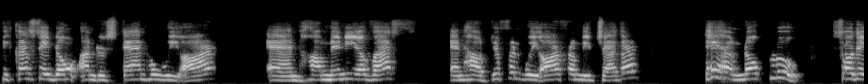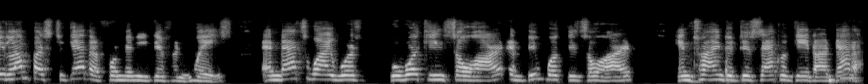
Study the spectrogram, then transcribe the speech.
because they don't understand who we are and how many of us and how different we are from each other, they have no clue. So they lump us together for many different ways. And that's why we're we're working so hard and been working so hard in trying to disaggregate our data,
